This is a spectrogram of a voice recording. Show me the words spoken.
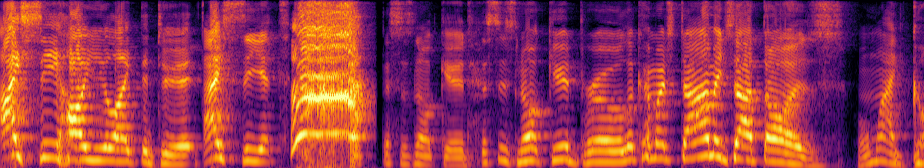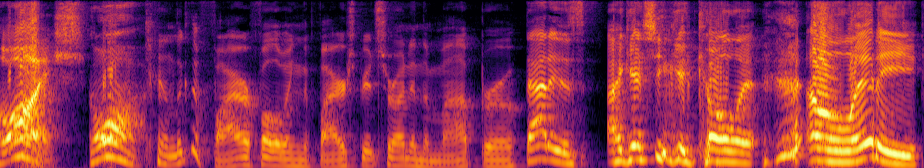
I see how you like to do it. I see it. Ah! This is not good. This is not good, bro. Look how much damage that does. Oh my gosh. God. Look at the fire following the fire spirits around in the map, bro. That is, I guess you could call it a liddy.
